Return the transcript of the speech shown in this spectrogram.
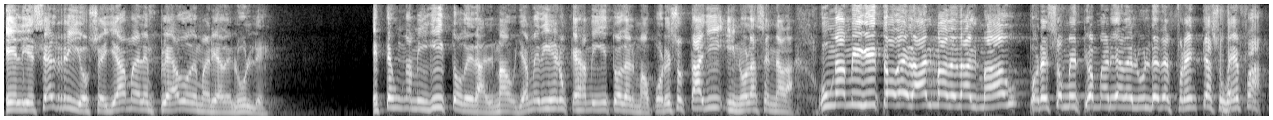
Eliezer Río se llama el empleado de María de Lourdes. Este es un amiguito de Dalmau. Ya me dijeron que es amiguito de Dalmau. Por eso está allí y no le hacen nada. Un amiguito del alma de Dalmau. Por eso metió a María de Lourdes de frente a su jefa.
